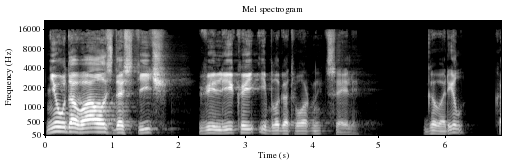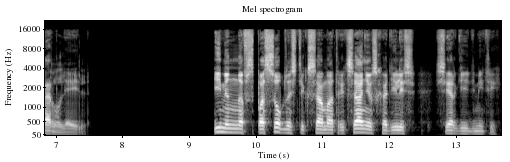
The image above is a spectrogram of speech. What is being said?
не удавалось достичь великой и благотворной цели, говорил Карлейль. Именно в способности к самоотрицанию сходились Сергий и Дмитрий.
